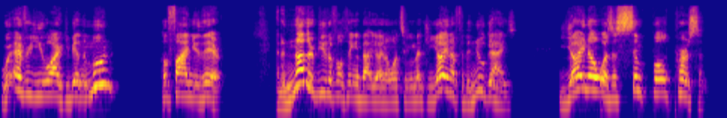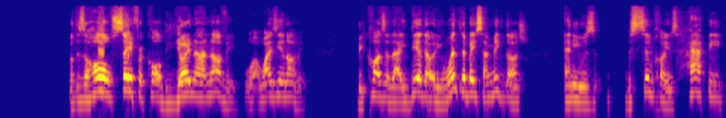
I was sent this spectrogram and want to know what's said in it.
Wherever you are, you could be on the moon, he'll find you there. And another beautiful thing about Yaina, once we mentioned Yaina for the new guys, Yaina was a simple person. But there's a whole sefer called Yaina Hanavi. Why is he a Navi? Because of the idea that when he went to Beis Hamikdash and he was besimcha, he was happy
